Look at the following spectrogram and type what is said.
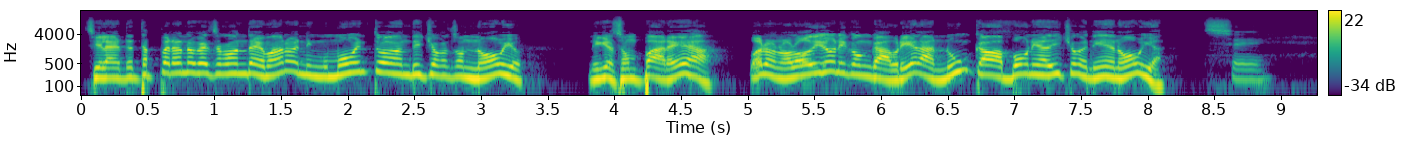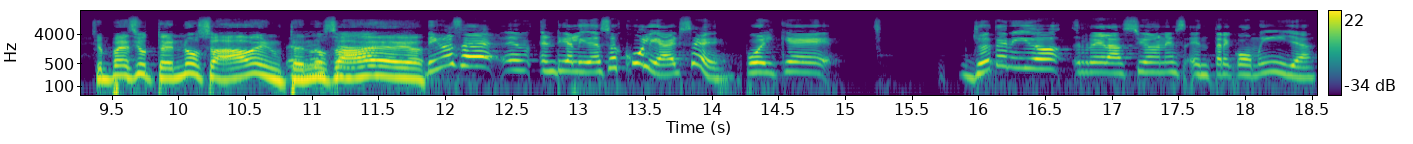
Si la gente está esperando que se cojan de mano, en ningún momento han dicho que son novios, ni que son pareja. Bueno, no lo dijo ni con Gabriela. Nunca Bad Bunny ha dicho que tiene novia. Sí. Siempre decía, ustedes no saben, ustedes no, saben. Digo, o sea, en, en realidad eso es culiarse. Porque yo he tenido relaciones, entre comillas,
